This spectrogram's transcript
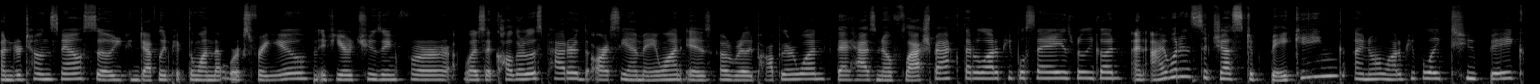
undertones now, so you can definitely pick the one that works for you. If you're choosing for was it colorless powder, the RCMA one is a really popular one that has no flashback that a lot of people say is really good. And I wouldn't suggest baking. I know a lot of people like to bake,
